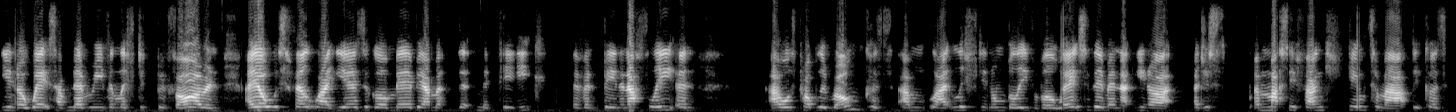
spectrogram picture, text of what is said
you know weights I've never even lifted before, and I always felt like years ago maybe I'm at my peak of being an athlete, and I was probably wrong because I'm like lifting unbelievable weights with him, and you know I, I just a massive thank you to Matt because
